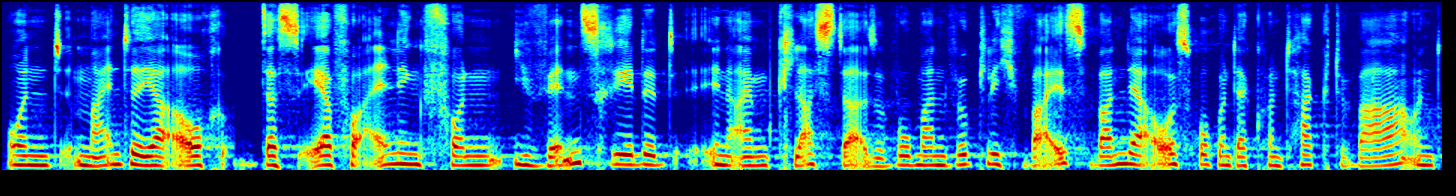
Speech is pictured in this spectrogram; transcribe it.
und meinte ja auch, dass er vor allen Dingen von Events redet in einem Cluster, also wo man wirklich weiß, wann der Ausbruch und der Kontakt war und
